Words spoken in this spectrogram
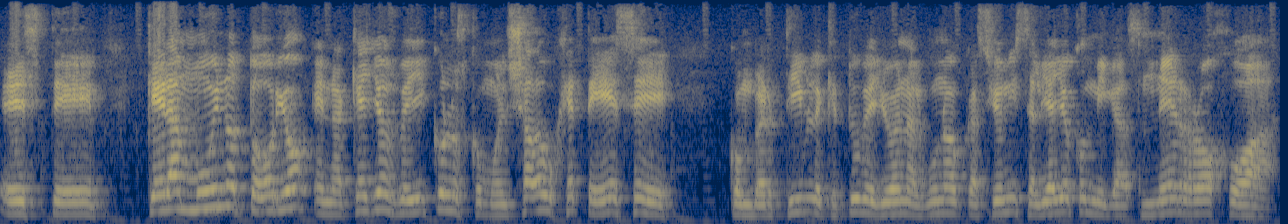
Este, que era muy notorio en aquellos vehículos como el Shadow GTS convertible que tuve yo en alguna ocasión y salía yo con mi gasné rojo a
